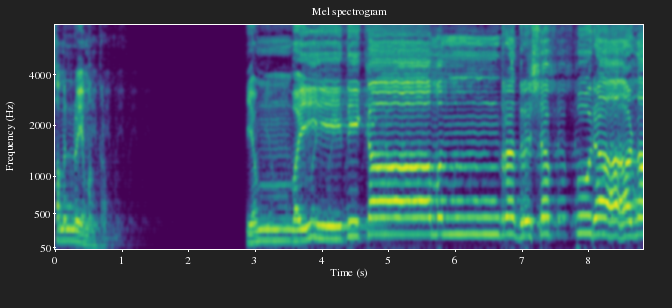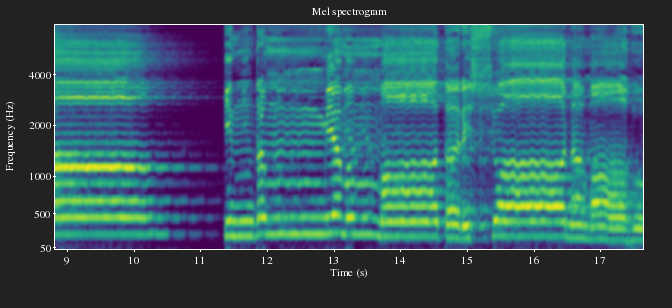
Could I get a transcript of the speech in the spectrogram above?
സമന്വയമന്ത്രം. യം വൈദികാമന്ത്രദൃശപുരാണ ഇന്ദ്രം യമം മാതരിശ്വാനമാഹു.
